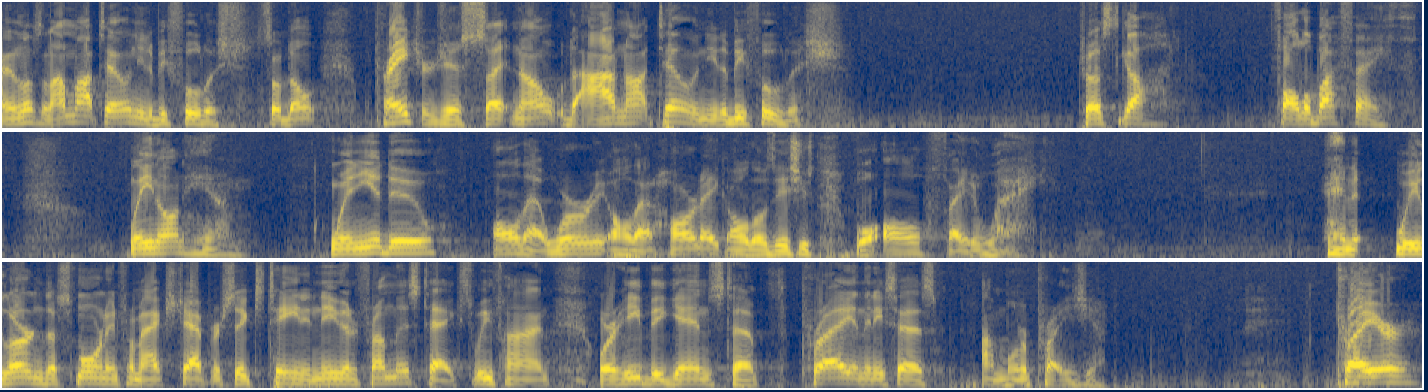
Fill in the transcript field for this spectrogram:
And listen, I'm not telling you to be foolish. So don't, preacher, just say, no, I'm not telling you to be foolish. Trust God. Follow by faith. Lean on Him. When you do, all that worry, all that heartache, all those issues will all fade away. And we learned this morning from Acts chapter 16, and even from this text, we find where he begins to pray, and then he says, I'm going to praise you. Prayer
